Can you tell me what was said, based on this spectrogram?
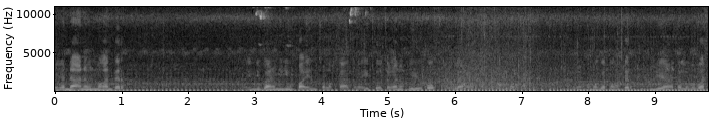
Magandaan namin mga under hindi ba namin yung pain palaka at ito at saka ano buyo ko wala. Wala kumagat mga under hindi yata lumabas.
